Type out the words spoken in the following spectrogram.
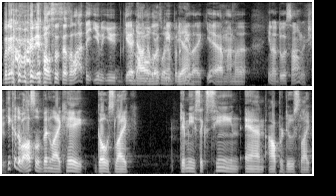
but it, but it also says a lot that you know you'd get all those people to be like, yeah, I'm, I'm a, you know, do a song with you. He could have also been like, "Hey, Ghost, like, give me 16, and I'll produce like."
